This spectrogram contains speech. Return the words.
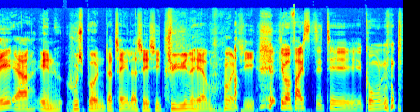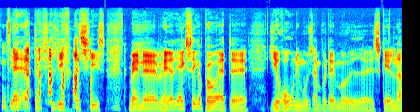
Det er en husbund, der taler til sit tyne her, må man sige. Det var faktisk til, til konen. Ja, det lige præcis. Men, øh, men jeg er ikke sikker på, at øh, Jeronimus han på den måde øh, skældner.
